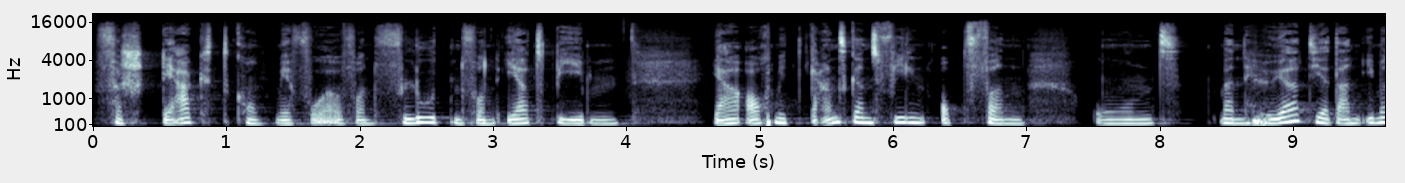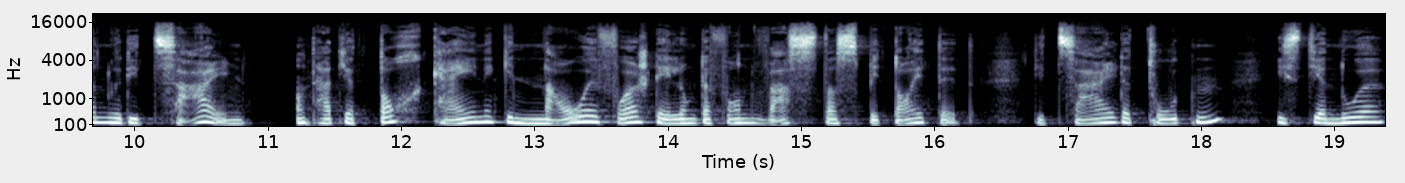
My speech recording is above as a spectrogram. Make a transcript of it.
verstärkt kommt mir vor von Fluten, von Erdbeben, ja, auch mit ganz, ganz vielen Opfern und man hört ja dann immer nur die Zahlen und hat ja doch keine genaue Vorstellung davon, was das bedeutet. Die Zahl der Toten ist ja nur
